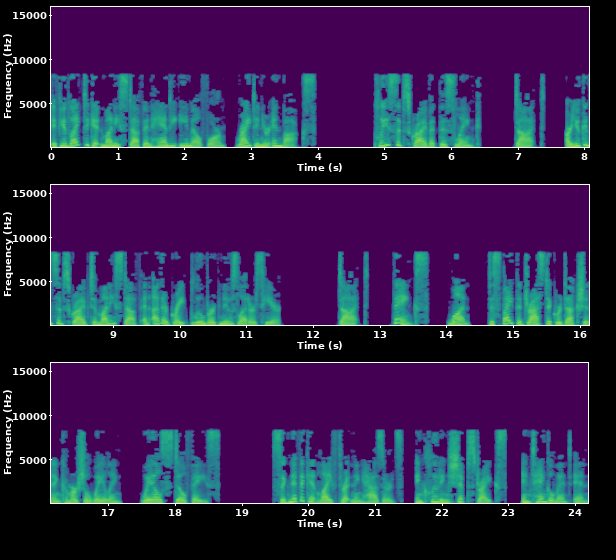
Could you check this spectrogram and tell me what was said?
If you'd like to get money stuff in handy email form, right in your inbox. Please subscribe at this link. Dot or you can subscribe to Money Stuff and other great Bloomberg newsletters here. Dot. Thanks. 1. Despite the drastic reduction in commercial whaling, whales still face significant life-threatening hazards, including ship strikes, entanglement in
